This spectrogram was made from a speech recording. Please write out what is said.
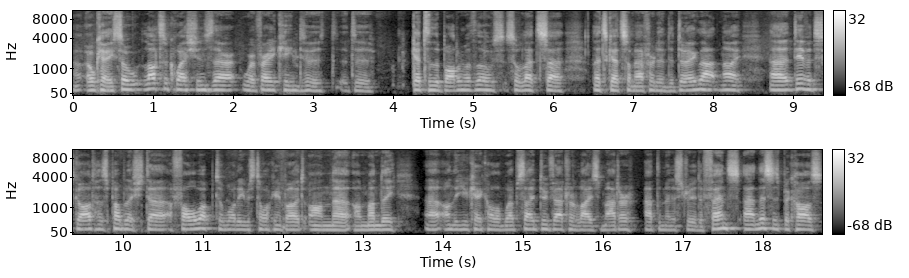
Uh, Okay, so lots of questions there. We're very keen to to get to the bottom of those. So let's uh, let's get some effort into doing that now. Uh, David Scott has published uh, a follow up to what he was talking about on uh, on Monday. Uh, on the UK column website, Do Veteran Lives Matter at the Ministry of Defence? And this is because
